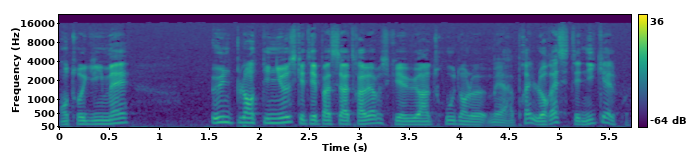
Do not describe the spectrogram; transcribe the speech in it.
entre guillemets une plante ligneuse qui était passée à travers parce qu'il y a eu un trou dans le. Mais après, le reste c'était nickel quoi.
